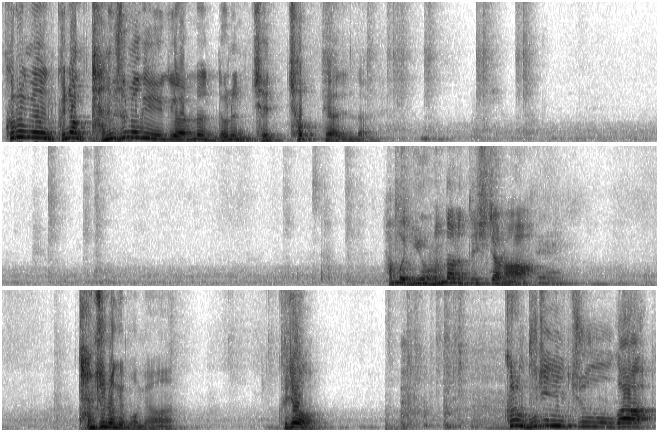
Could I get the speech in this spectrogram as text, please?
그러면 그냥 단순하게 얘기하면 너는 제첩해야 된다. 한번 이혼한다는 뜻이잖아. 네. 단순하게 보면. 그죠? 그럼 무진일주가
